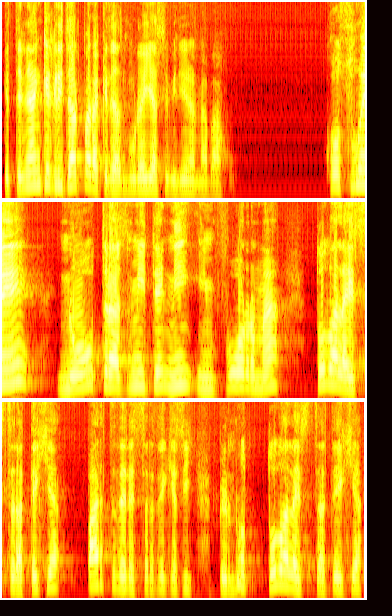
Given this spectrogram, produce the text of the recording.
que tenían que gritar para que las murallas se vinieran abajo. Josué no transmite ni informa toda la estrategia, parte de la estrategia sí, pero no toda la estrategia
